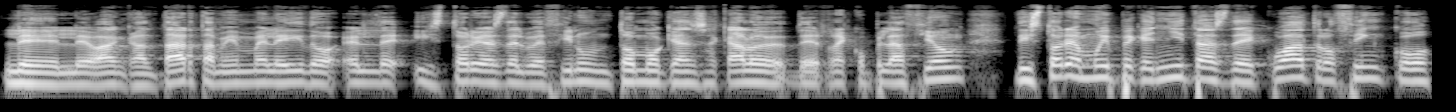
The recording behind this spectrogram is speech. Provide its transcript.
le, le va a encantar. También me he leído el de Historias del vecino, un tomo que han sacado de, de recopilación de historias muy pequeñitas de cuatro, cinco,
